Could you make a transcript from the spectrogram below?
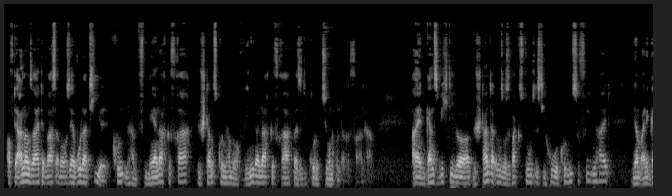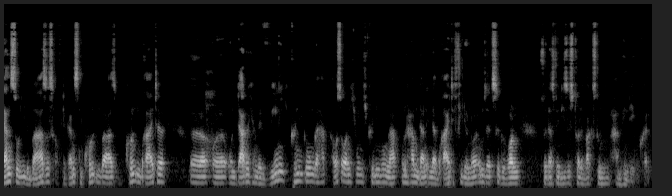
Auf der anderen Seite war es aber auch sehr volatil. Kunden haben mehr nachgefragt, Bestandskunden haben auch weniger nachgefragt, weil sie die Produktion runtergefahren haben. Ein ganz wichtiger Bestandteil unseres Wachstums ist die hohe Kundenzufriedenheit. Wir haben eine ganz solide Basis auf der ganzen Kundenbasis, Kundenbreite äh, und dadurch haben wir wenig Kündigungen gehabt, außerordentlich wenig Kündigungen gehabt und haben dann in der Breite viele Neuumsätze gewonnen, sodass wir dieses tolle Wachstum haben hinlegen können.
